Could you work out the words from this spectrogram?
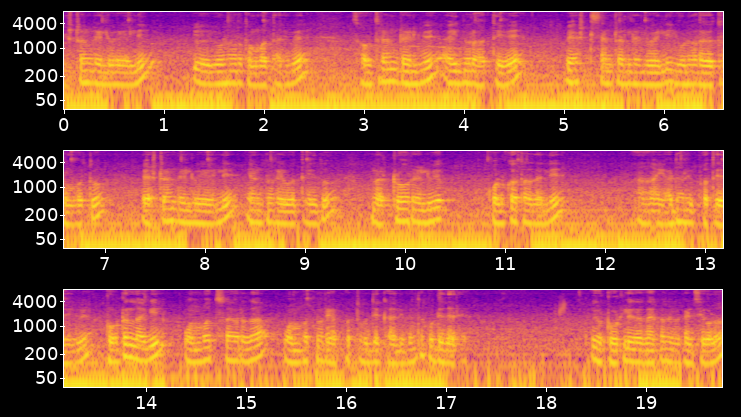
ಈಸ್ಟರ್ನ್ ರೈಲ್ವೆಯಲ್ಲಿ ಏಳ್ನೂರ ತೊಂಬತ್ತಾರಿವೆ. ಸೌತ್ರನ್ ರೈಲ್ವೆ ಐದುನೂರ ಹತ್ತಿವೆ. ವೆಸ್ಟ್ ಸೆಂಟ್ರಲ್ ರೈಲ್ವೆಯಲ್ಲಿ ಏಳ್ನೂರ ಐವತ್ತೊಂಬತ್ತು ವೆಸ್ಟರ್ನ್ ರೈಲ್ವೆಯಲ್ಲಿ ಎಂಟುನೂರ ಐವತ್ತೈದು ಮೆಟ್ರೋ ರೈಲ್ವೆ ಕೋಲ್ಕತ್ತಾದಲ್ಲಿ ಎರಡುನೂರ ಇಪ್ಪತ್ತೈದು ಇವೆ ಟೋಟಲ್ ಆಗಿ ಒಂಬತ್ತು ಸಾವಿರದ ಒಂಬತ್ತು ಎಪ್ಪತ್ತು ಹುದ್ದೆ ಅಂತ ಕೊಟ್ಟಿದ್ದಾರೆ. ಇವು ಟೋಟಲ್ ಇರತಕ್ಕಂಥ ವೇಕೆನ್ಸಿಗಳು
